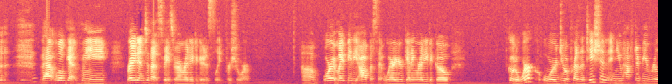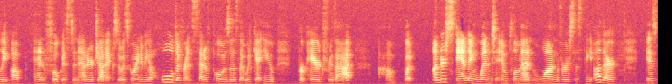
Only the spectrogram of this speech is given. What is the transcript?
that will get me right into that space where I'm ready to go to sleep for sure. Um, or it might be the opposite where you're getting ready to go go to work or do a presentation and you have to be really up and focused and energetic. So it's going to be a whole different set of poses that would get you prepared for that. Um, but understanding when to implement one versus the other is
